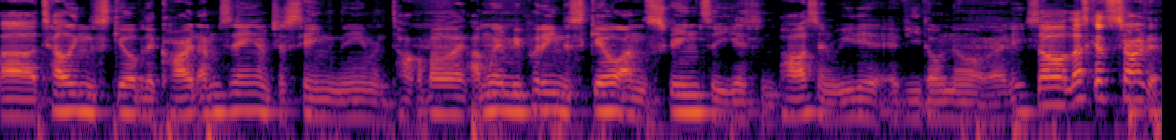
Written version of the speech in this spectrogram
uh, telling the skill of the card I'm saying I'm just saying the name and talk about it. I'm gonna be putting the skill on the screen so you guys can pause and read it if you don't know already. So let's get started.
